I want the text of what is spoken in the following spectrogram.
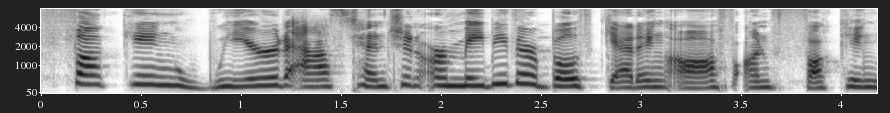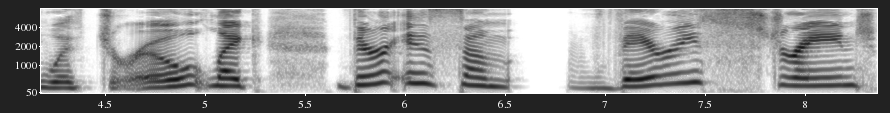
fucking weird ass tension, or maybe they're both getting off on fucking with Drew. Like there is some very strange.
